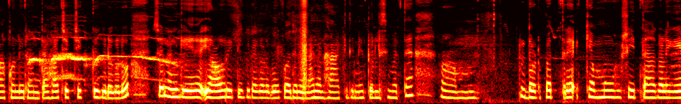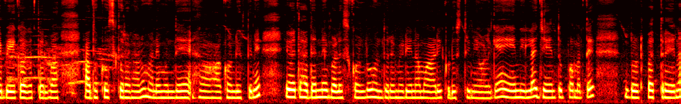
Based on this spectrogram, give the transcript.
ಹಾಕ್ಕೊಂಡಿರೋಂತಹ ಚಿಕ್ಕ ಚಿಕ್ಕ ಗಿಡಗಳು. ಸೊ ನನಗೆ ಯಾವ ರೀತಿ ಗಿಡಗಳು ಬೇಕೋ ಅದನ್ನೆಲ್ಲ ನಾನು ಹಾಕಿದ್ದೀನಿ. ತುಳಸಿ ಮತ್ತು ದೊಡ್ಡಪತ್ರೆ ಕೆಮ್ಮು, ಶೀತಗಳಿಗೆ ಬೇಕಾಗುತ್ತಲ್ವ? ಅದಕ್ಕೋಸ್ಕರ ನಾನು ಮನೆ ಮುಂದೆ ಹಾಕ್ಕೊಂಡಿರ್ತೀನಿ ಇವತ್ತು ಅದನ್ನೇ ಬಳಸ್ಕೊಂಡು ಒಂದು ರೆಮಿಡಿನ ಮಾಡಿ ಕುಡಿಸ್ತೀನಿ ಅವಳಿಗೆ. ಏನಿಲ್ಲ, ಜೇನುತುಪ್ಪ ಮತ್ತು ದೊಡ್ಡಪತ್ರೆನ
